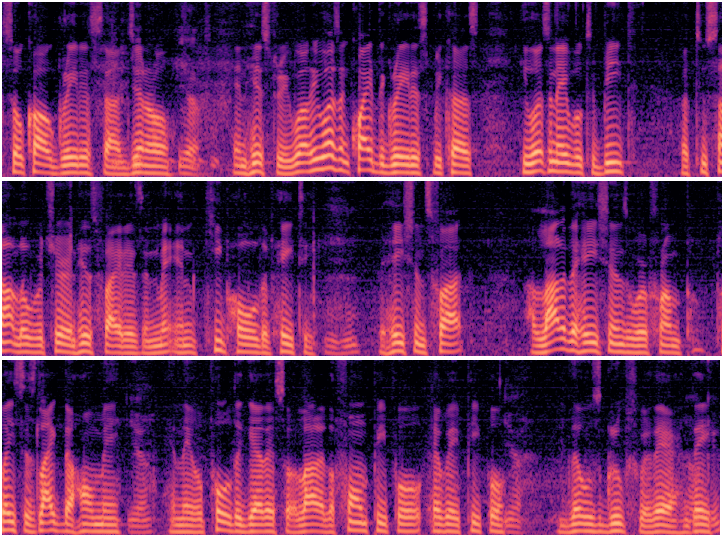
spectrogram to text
so-called greatest uh, general Yeah. in history. Well, he wasn't quite the greatest because he wasn't able to beat uh, Toussaint Louverture and his fighters and, and keep hold of Haiti. The Haitians fought. A lot of the Haitians were from places like Dahomey, Yeah. and they were pulled together. So a lot of the Fon people, Ewe people, Yeah. those groups were there. They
